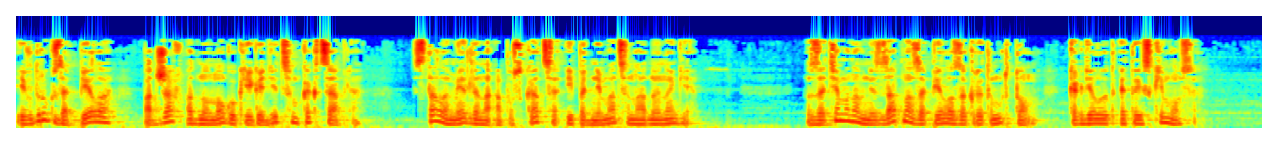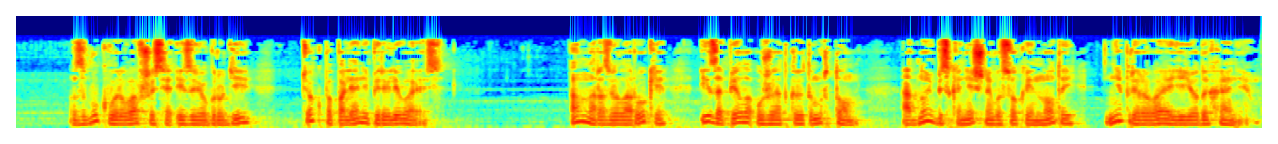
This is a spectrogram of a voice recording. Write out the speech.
и вдруг запела, поджав одну ногу к ягодицам, как цапля. Стала медленно опускаться и подниматься на одной ноге. Затем она внезапно запела закрытым ртом, как делают это эскимосы. Звук, вырывавшийся из ее груди, тек по поляне, переливаясь. Анна развела руки и запела уже открытым ртом, одной бесконечной высокой нотой, не прерывая ее дыханием.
